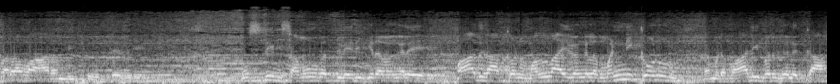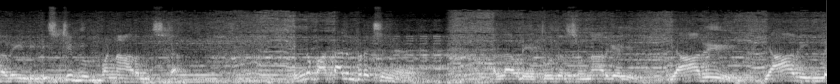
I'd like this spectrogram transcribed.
பரவ ஆரம்பித்து விட்டது. முஸ்லிம் சமூகத்தில் இருக்கிறவங்களே பாதுகாக்கணும் அல்லா இவங்களை மன்னிக்கணும் நம்மட வாலிபர்களுக்காக வேண்டி டிஸ்ட்ரிபியூட் பண்ண ஆரம்பிச்சிட்டாங்க. எங்க பார்த்தாலும் பிரச்சனை. அல்லாவுடைய தூதர் சொன்னார்கள் யாரு யாரு இதுல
